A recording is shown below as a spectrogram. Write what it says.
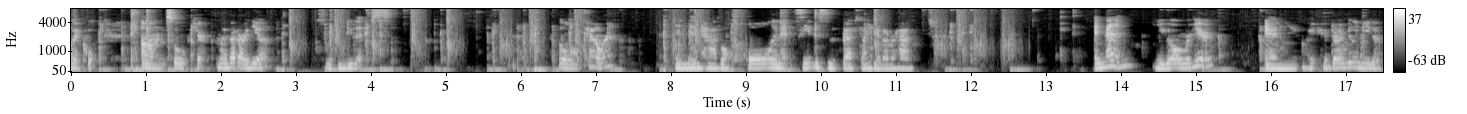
Okay, cool. Um, so here, my better idea, so we can do this. little tower and then have a hole in it. See, this is the best idea I've ever had. And then you go over here and okay, here, do I really need a?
